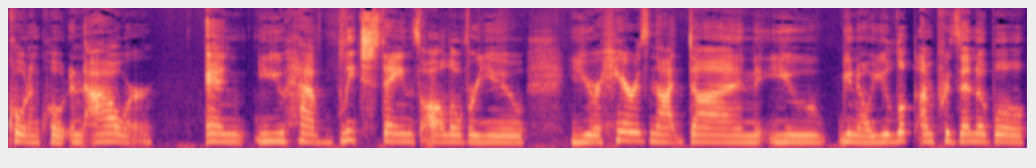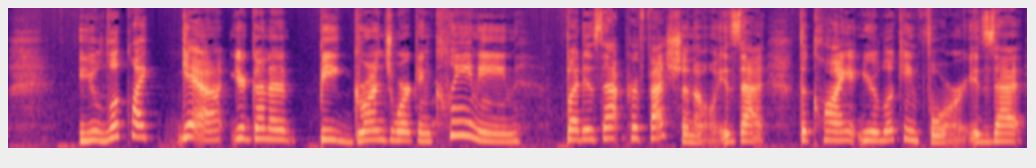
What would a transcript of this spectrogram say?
quote unquote, an hour and you have bleach stains all over you. Your hair is not done. You you know you look unpresentable. You look like yeah you're gonna be grunge work and cleaning but is that professional? Is that the client you're looking for? Is that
